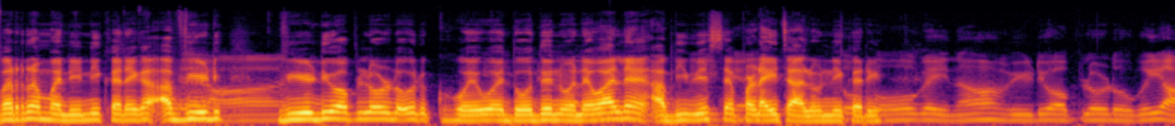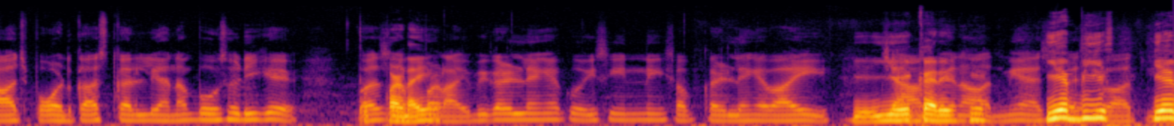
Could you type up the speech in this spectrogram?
वरना मन ही नहीं करेगा। अब वीडियो वीडियो अपलोड और हुए हुए दो दिन होने वाले हैं अभी भी इससे पढ़ाई चालू नहीं तो करी। हो गई ना वीडियो अपलोड हो गई आज पॉडकास्ट कर लिया ना भोसड़ी के। बस पढ़ाई- पढ़ाई भी कर लेंगे कोई सीन नहीं सब कर लेंगे भाई। ये ये करेंगे ये बीस ये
